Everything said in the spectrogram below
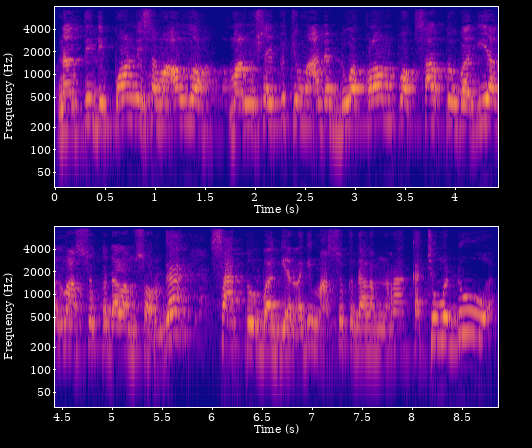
Nanti diponis sama Allah. Manusia itu cuma ada dua kelompok. Satu bagian masuk ke dalam sorga. Satu bagian lagi masuk ke dalam neraka. Cuma dua.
